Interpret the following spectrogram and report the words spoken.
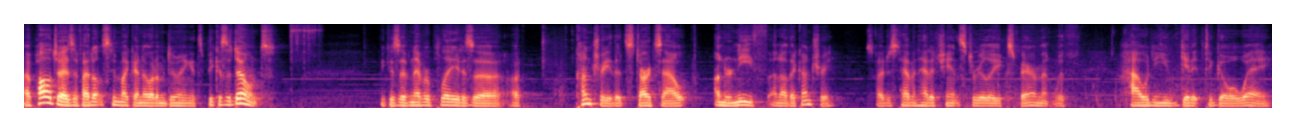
I apologize if I don't seem like I know what I'm doing. It's because I don't because I've never played as a, a country that starts out underneath another country. So I just haven't had a chance to really experiment with how do you get it to go away.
